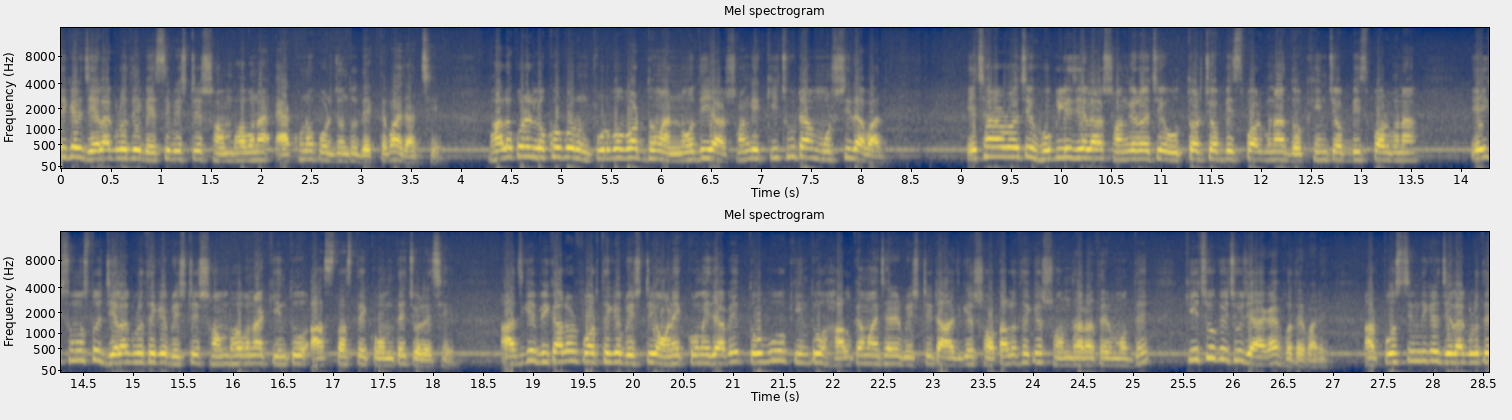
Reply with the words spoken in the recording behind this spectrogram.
দিকের জেলাগুলোতেই বেশি বৃষ্টির সম্ভাবনা এখনও পর্যন্ত দেখতে পাওয়া যাচ্ছে। ভালো করে লক্ষ্য করুন, পূর্ব বর্ধমান, নদিয়ার সঙ্গে কিছুটা মুর্শিদাবাদ এছাড়াও রয়েছে হুগলি জেলার সঙ্গে রয়েছে উত্তর চব্বিশ পরগনা, দক্ষিণ চব্বিশ পরগনা। এই সমস্ত জেলাগুলো থেকে বৃষ্টির সম্ভাবনা কিন্তু আস্তে আস্তে কমতে চলেছে। আজকে বিকালের পর থেকে বৃষ্টি অনেক কমে যাবে, তবুও কিন্তু হালকা মাঝারের বৃষ্টিটা আজকে সকাল থেকে সন্ধ্যা রাতের মধ্যে কিছু কিছু জায়গায় হতে পারে। আর পশ্চিম দিকের জেলাগুলোতে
